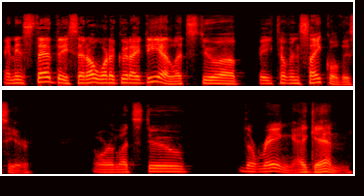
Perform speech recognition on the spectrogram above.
And instead they said, "Oh, what a good idea. Let's do a Beethoven cycle this year." Or let's do The Ring again.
